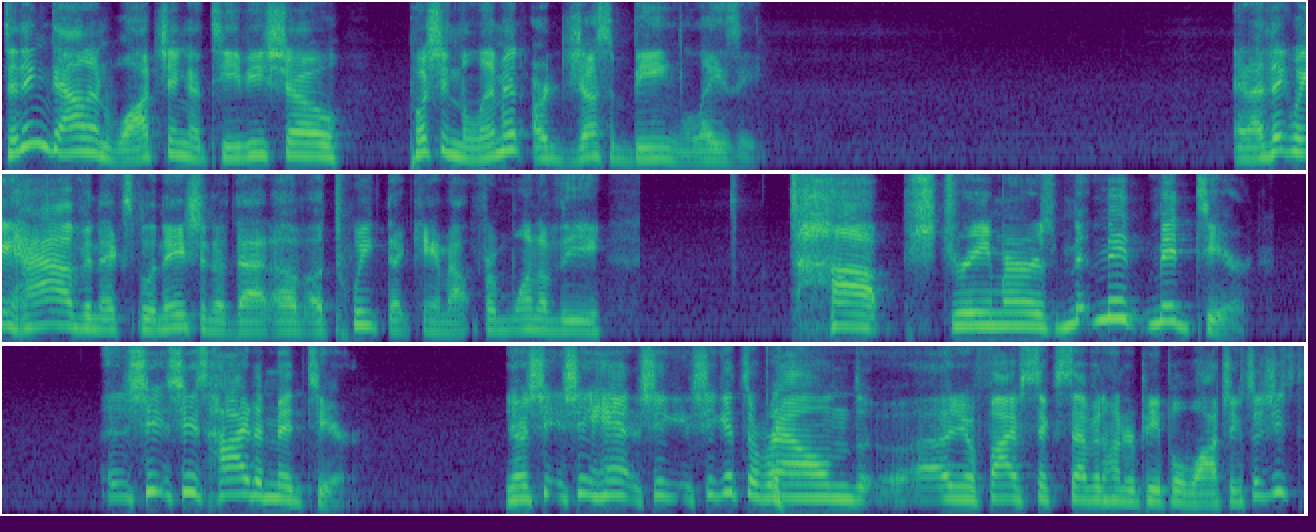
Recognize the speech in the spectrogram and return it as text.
sitting down and watching a TV show pushing the limit or just being lazy? And I think we have an explanation of that of a tweet that came out from one of the top streamers, mid mid, tier. She she's high to mid tier. You know, she she hand, she she gets around uh, you know five, six, seven hundred people watching, so she's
